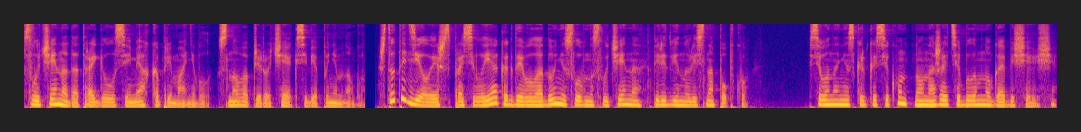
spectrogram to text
Случайно дотрагивался и мягко приманивал, снова приручая к себе понемногу. «Что ты делаешь?» – спросила я, когда его ладони словно случайно передвинулись на попку – всего на несколько секунд, но нажатие было многообещающе.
